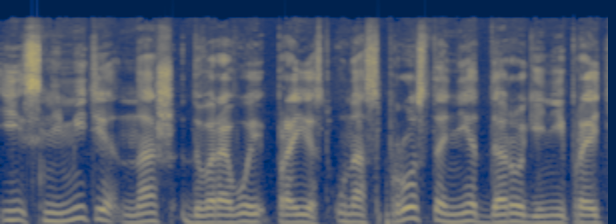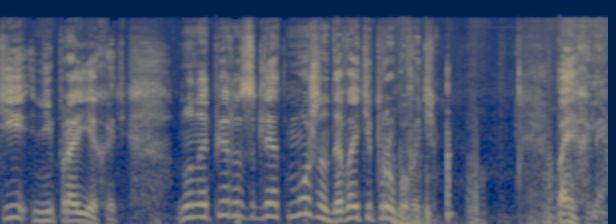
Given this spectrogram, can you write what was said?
и снимите наш дворовой проезд. У нас просто нет дороги ни пройти, ни проехать. Но на первый взгляд можно, давайте пробовать. Поехали.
